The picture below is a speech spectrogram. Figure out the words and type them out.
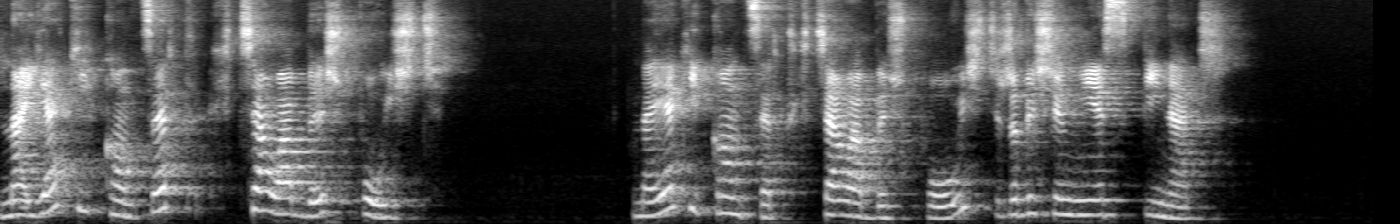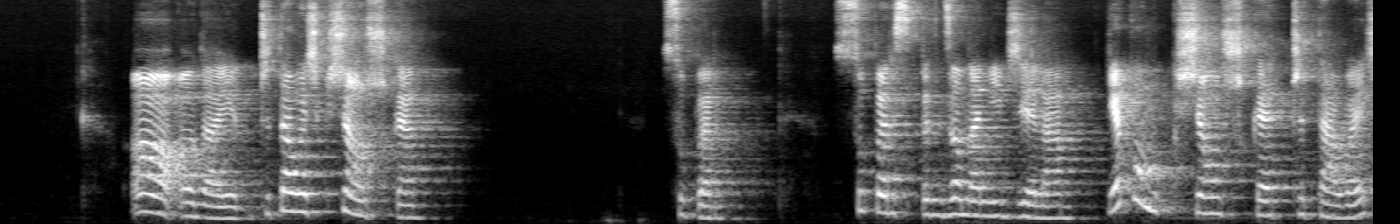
Na jaki koncert chciałabyś pójść? Na jaki koncert chciałabyś pójść, żeby się nie spinać? O, odaj. Czytałeś książkę. Super. Super spędzona niedziela. Jaką książkę czytałeś?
